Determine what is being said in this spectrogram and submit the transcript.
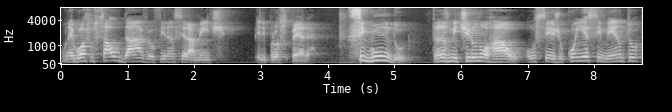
Um negócio saudável financeiramente, ele prospera. Segundo, transmitir o know-how, ou seja, o conhecimento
